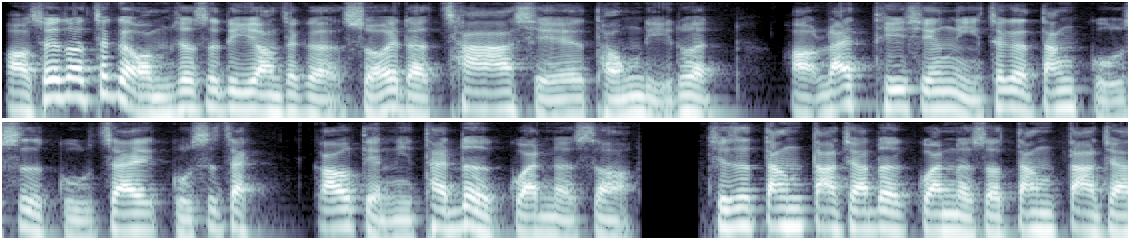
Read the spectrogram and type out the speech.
哦，所以说这个我们就是利用这个所谓的差协同理论，好来提醒你，这个当股市股灾、股市在高点，你太乐观的时候，其实当大家乐观的时候，当大家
